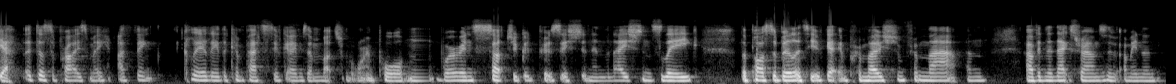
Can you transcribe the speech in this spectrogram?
yeah, it does surprise me. I think clearly the competitive games are much more important. We're in such a good position in the Nations League, the possibility of getting promotion from that and having the next round of, I mean,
